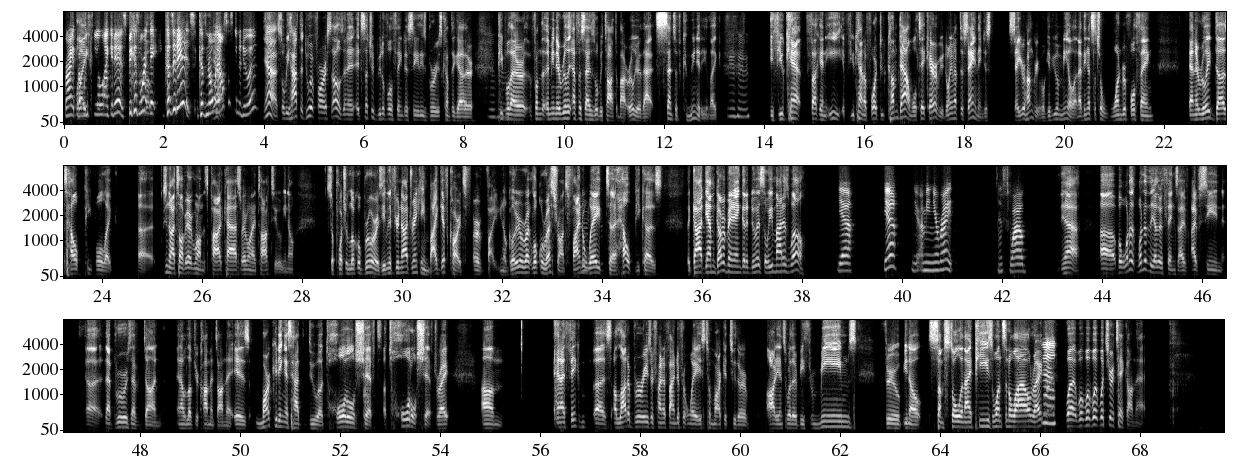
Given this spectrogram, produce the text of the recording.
Right, like, but we feel like it is because we're because it is because no yeah. one else is going to do it. Yeah, so we have to do it for ourselves, and it, it's such a beautiful thing to see these breweries come together. Mm-hmm. People that are from the, I mean, it really emphasizes what we talked about earlier that sense of community. Like, mm-hmm. if you can't fucking eat, if you can't afford to, come down. We'll take care of you. Don't even have to say anything. Just say you're hungry. We'll give you a meal. And I think that's such a wonderful thing. And it really does help people like, uh, you know, I tell everyone on this podcast or everyone I talk to, you know, support your local brewers. Even if you're not drinking, buy gift cards or, you know, go to your local restaurants, find a way mm-hmm. to help because the goddamn government ain't going to do it. So we might as well. Yeah. Yeah. You're, I mean, you're right. That's wild. Yeah. Uh, but one of one of the other things I've I've seen uh, that brewers have done and I would love your comment on that, is marketing has had to do a total shift, a total shift, right? Um, and I think uh, a lot of breweries are trying to find different ways to market to their audience, whether it be through memes, through you know some stolen IPs once in a while, right? Mm. What, what what what's your take on that?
